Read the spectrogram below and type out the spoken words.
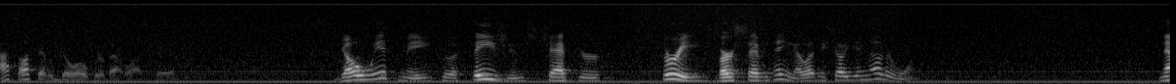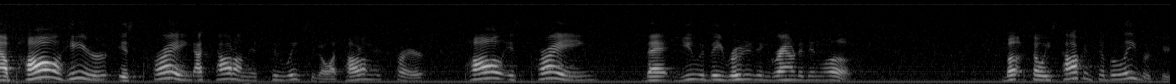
I thought that would go over about like that. Go with me to Ephesians chapter 3, verse 17. Now let me show you another one. Now, Paul here is praying. I taught on this two weeks ago. I taught on this prayer. Paul is praying that you would be rooted and grounded in love. But so he's talking to believers here.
